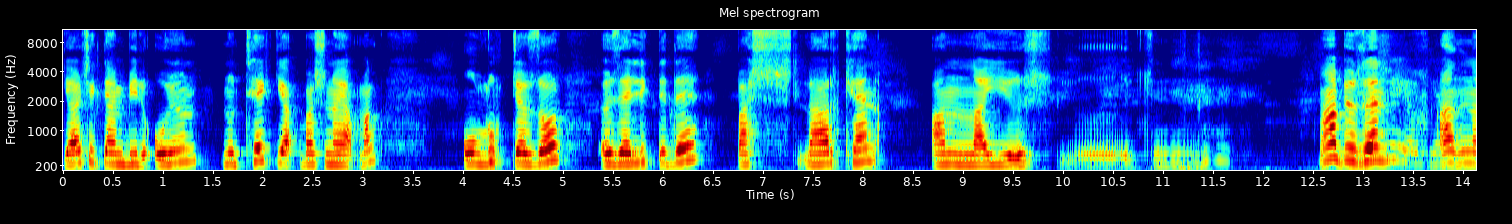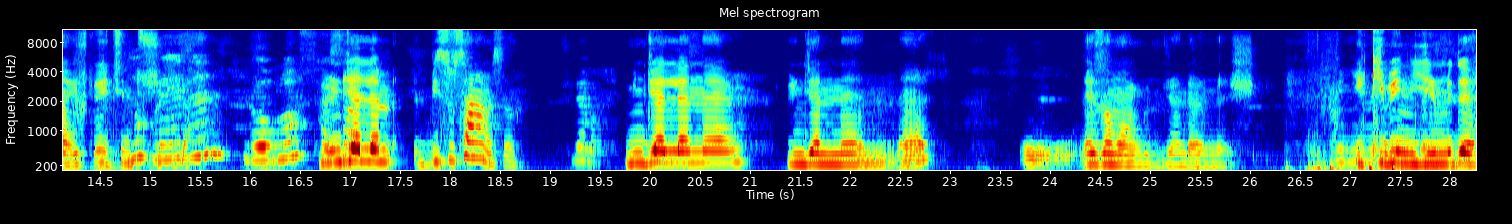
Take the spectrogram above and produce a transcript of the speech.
Gerçekten bir oyunu tek başına yapmak oldukça zor. Özellikle de başlarken anlayışlı için. Ne yapıyorsun sen? Şey yok ya. Anlayışlı için teşekkürler. Güncellem bir susar mısın? Güncellenler, güncellenler. Oo, ne zaman güncellenmiş? 2020'de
